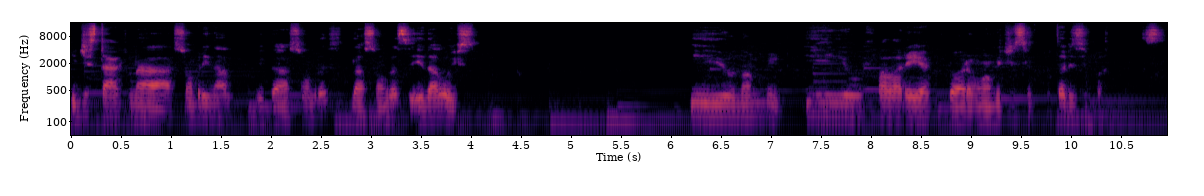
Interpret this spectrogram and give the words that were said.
e destaque na sombra e, na, e das sombras, das sombras e da luz. E o nome. E eu falarei agora o nome de cinco autores importantes.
